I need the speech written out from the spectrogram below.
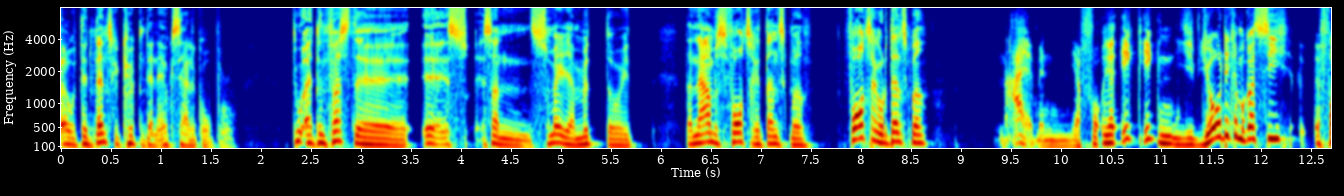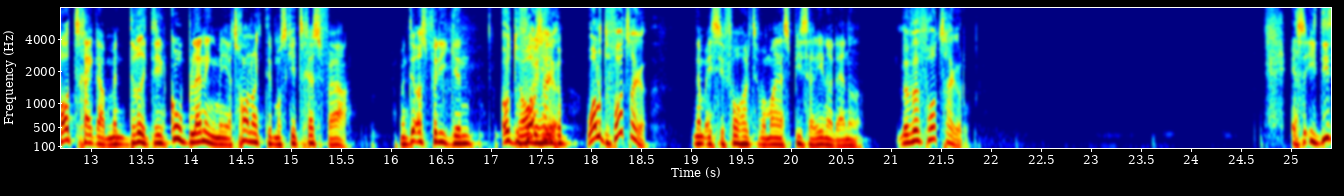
jo, den danske køkken, den er jo ikke særlig god, bro. Du er den første øh, sådan somalier, jeg mødte, der nærmest foretrækker dansk mad. Foretrækker du dansk mad? Nej, men jeg får... Jeg, ikke, ikke, jo, det kan man godt sige. Jeg foretrækker, men det ved jeg, det er en god blanding, men jeg tror nok, det er måske 60-40. Men det er også fordi igen... Og du foretrækker? Wallah, du foretrækker? Jamen, i forhold til, hvor meget jeg spiser det ene og det andet. Men hvad foretrækker du? Altså, i de,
